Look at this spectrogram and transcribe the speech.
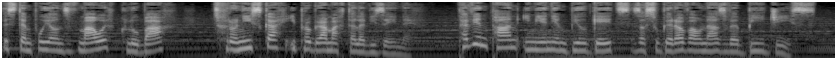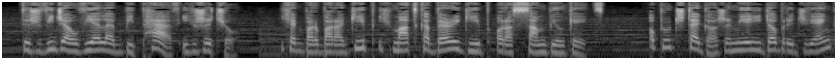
występując w małych klubach, schroniskach i programach telewizyjnych. Pewien pan imieniem Bill Gates zasugerował nazwę Bee Gees, gdyż widział wiele BP w ich życiu, ich jak Barbara Gibb, ich matka Barry Gibb oraz sam Bill Gates. Oprócz tego, że mieli dobry dźwięk,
